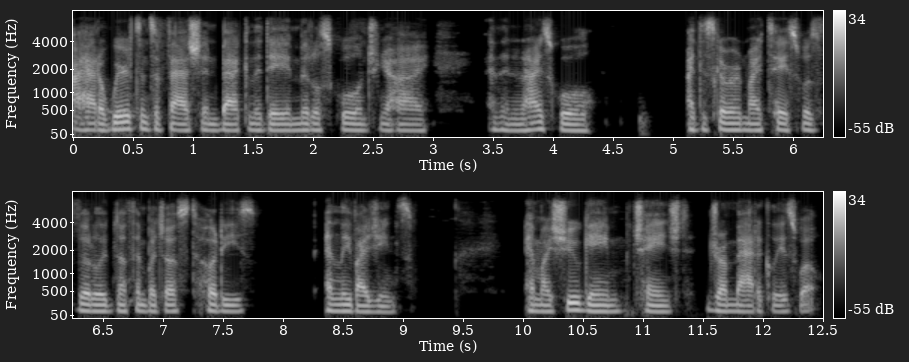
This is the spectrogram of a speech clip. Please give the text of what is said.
I had a weird sense of fashion back in the day in middle school and junior high. And then in high school, I discovered my taste was literally nothing but just hoodies and Levi jeans. And my shoe game changed dramatically as well.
